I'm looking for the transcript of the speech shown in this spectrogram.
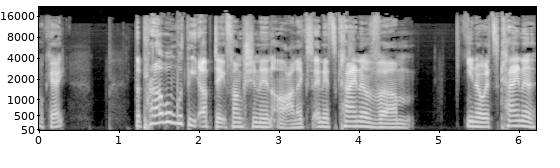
Okay. The problem with the update function in Onyx, and it's kind of, um, you know, it's kind of,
